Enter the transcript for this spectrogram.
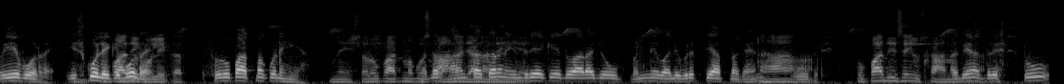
तो ये बोल रहे हैं। इसको लेके बोल रहे हैं। लेकर। स्वरूपात्मक को नहीं है। नहीं स्वरूपात्मक उसका मतलब अंतकरण इंद्रिय के द्वारा जो बनने वाली वृत्त्यात्मक है ना हाँ, वो हाँ। दृष्टि। उपाधि से ही उसका आना जाना। दृष्टु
